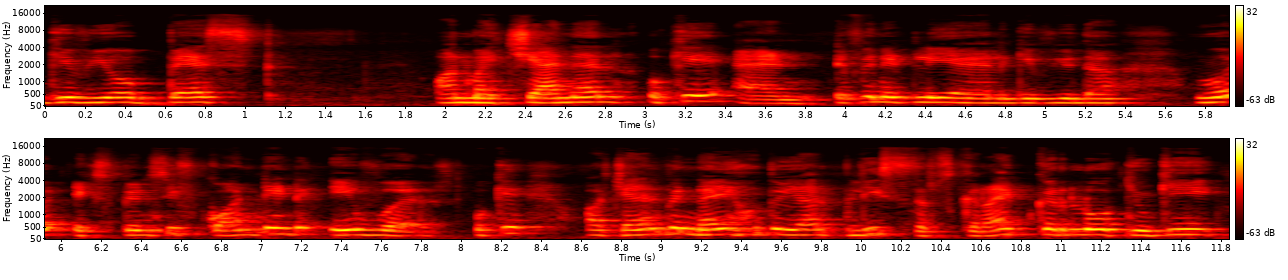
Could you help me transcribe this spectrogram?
give your best on my channel, okay? And definitely i'll give you the more expensive content ever, okay? और चैनल पे नए हो तो यार प्लीज़ सब्सक्राइब कर लो, क्योंकि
